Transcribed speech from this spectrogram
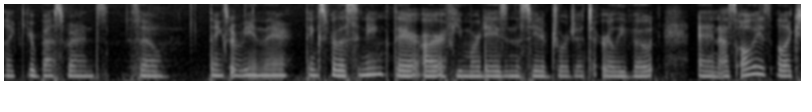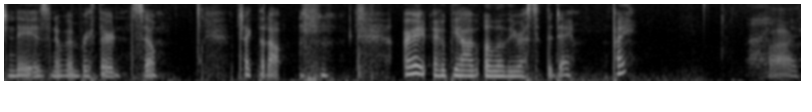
like your best friends. So mm-hmm. thanks for being there. Thanks for listening. There are a few more days in the state of Georgia to early vote. And as always, election day is November 3rd. So check that out. All right. I hope you have a lovely rest of the day. Bye. Bye.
